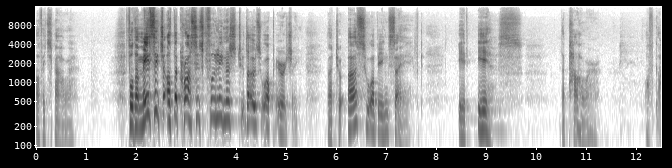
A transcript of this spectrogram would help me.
of its power. For the message of the cross is foolishness to those who are perishing, but to us who are being saved, it is the power of God.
